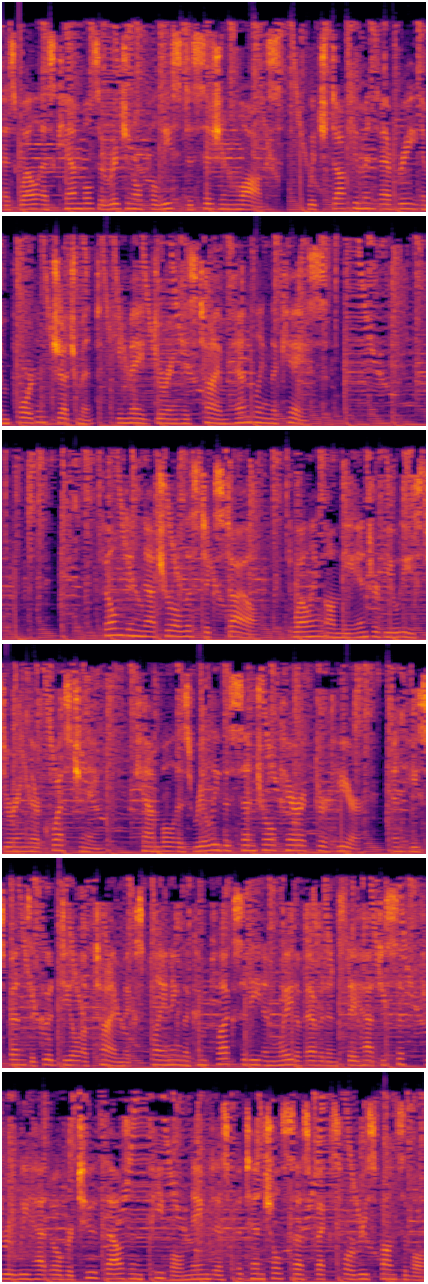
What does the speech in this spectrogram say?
as well as Campbell's original police decision logs, which document every important judgment he made during his time handling the case. Filmed in naturalistic style, dwelling on the interviewees during their questioning, Campbell is really the central character here, and he spends a good deal of time explaining the complexity and weight of evidence they had to sift through. We had over 2,000 people named as potential suspects or responsible.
